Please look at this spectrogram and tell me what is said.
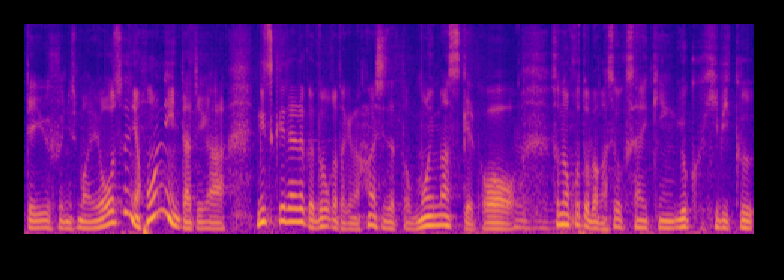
ていうふうに、まあ、要するに本人たちが見つけられるかどうかだけの話だと思いますけど、その言葉がすごく最近よく響く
